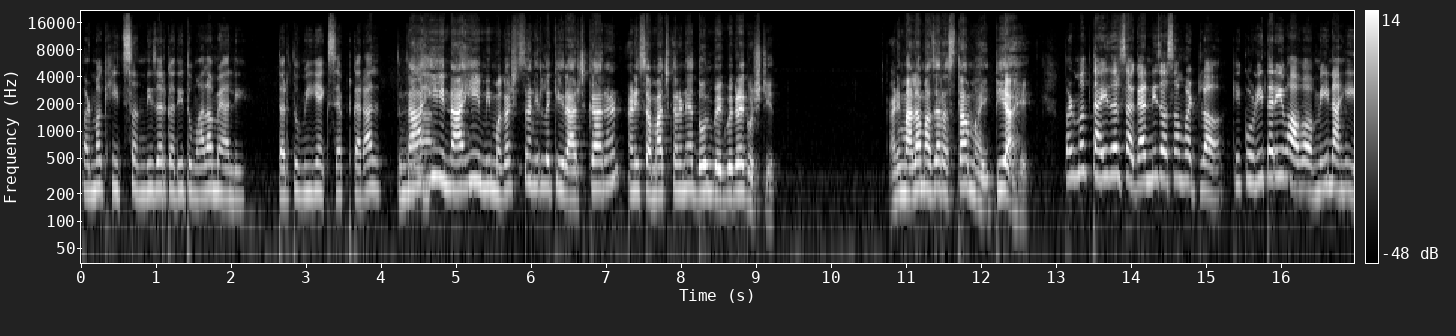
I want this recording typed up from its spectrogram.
पण मग हीच संधी जर कधी तुम्हाला मिळाली तर तुम्ही एक्सेप्ट कराल? तुम्हाला- नाही नाही. मी मगाशी सांगितलं की राजकारण आणि समाजकारण या दोन वेगवेगळ्या गोष्टी आहेत. आणि मला माझा रस्ता माहिती आहे. पण मग ताई जर सगळ्यांनीच असं म्हटलं की कुणीतरी व्हावं मी नाही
